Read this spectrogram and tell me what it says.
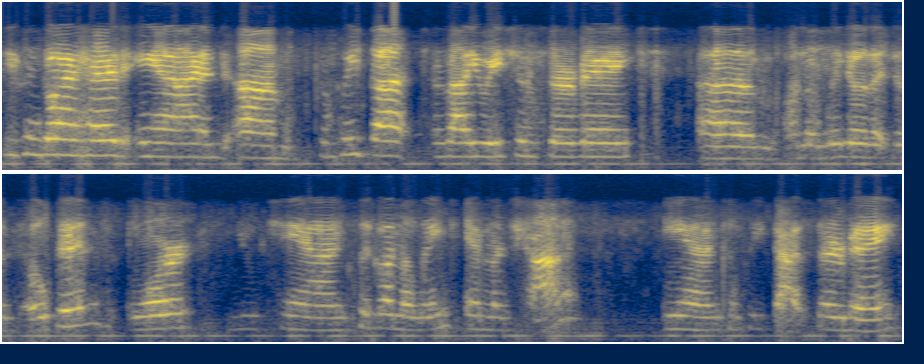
you can go ahead and um, complete that evaluation survey um, on the window that just opened, or can click on the link in the chat and complete that survey.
